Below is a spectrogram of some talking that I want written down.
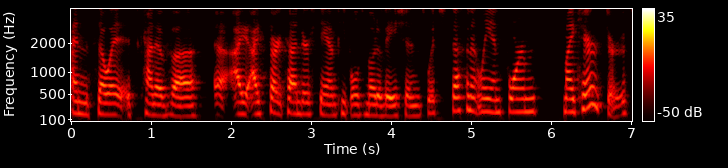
And so it, it's kind of, uh, I, I start to understand people's motivations, which definitely informs my characters.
